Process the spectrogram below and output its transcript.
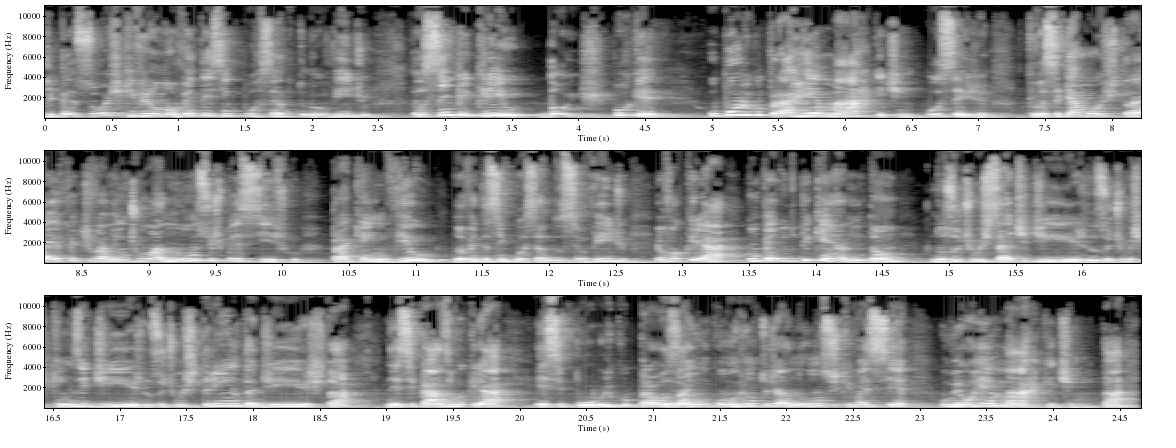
de pessoas que viram 95% do meu vídeo, eu sempre crio dois. Por quê? O público para remarketing, ou seja, que você quer mostrar efetivamente um anúncio específico para quem viu 95% do seu vídeo, eu vou criar num período pequeno. Então, nos últimos 7 dias, nos últimos 15 dias, nos últimos 30 dias, tá? Nesse caso, eu vou criar esse público para usar em um conjunto de anúncios que vai ser o meu remarketing, tá?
